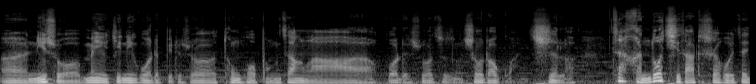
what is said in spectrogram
呃，你所没有经历过的，比如说通货膨胀啦，或者说这种受到管制了，在很多其他的社会，在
